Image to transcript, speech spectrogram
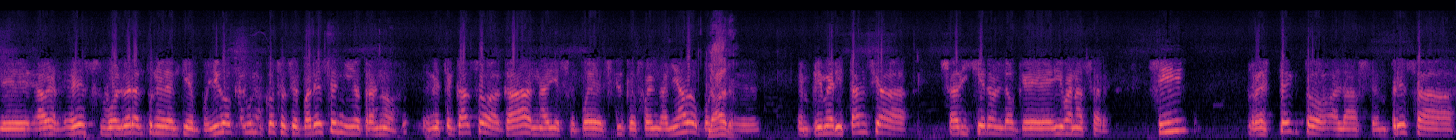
eh, a ver, es volver al túnel del tiempo. Digo que algunas cosas se parecen y otras no. En este caso, acá nadie se puede decir que fue engañado porque Claro. en primera instancia ya dijeron lo que iban a hacer. Sí, respecto a las empresas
